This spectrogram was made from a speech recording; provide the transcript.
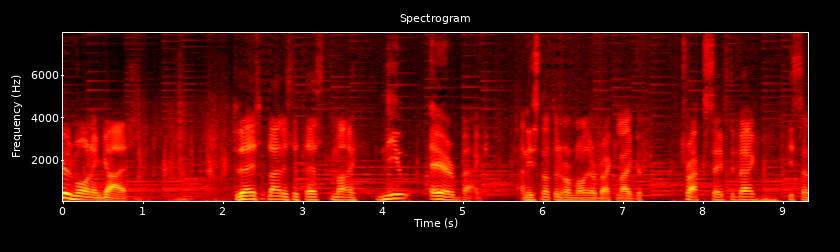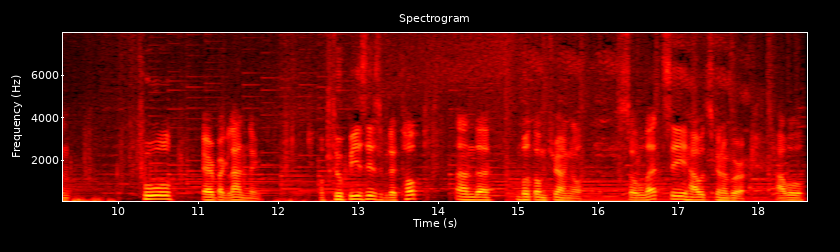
Good morning guys. Today's plan is to test my new airbag. And it's not a normal airbag like the truck safety bag. It's a full airbag landing of two pieces with a top and a bottom triangle. So let's see how it's gonna work. I will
